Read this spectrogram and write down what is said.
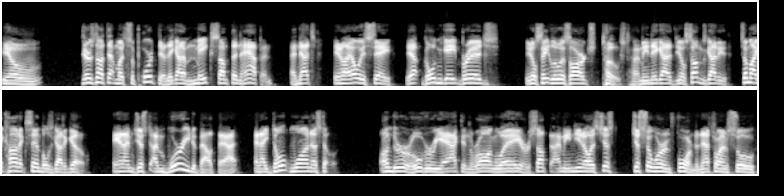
you know, there's not that much support there. They got to make something happen. And that's, you know, I always say, yep, Golden Gate Bridge, you know, St. Louis Arch, toast. I mean, they got, you know, something's got to, some iconic symbol's got to go. And I'm just, I'm worried about that. And I don't want us to under or overreact in the wrong way or something. I mean, you know, it's just just so we're informed, and that's why I'm so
